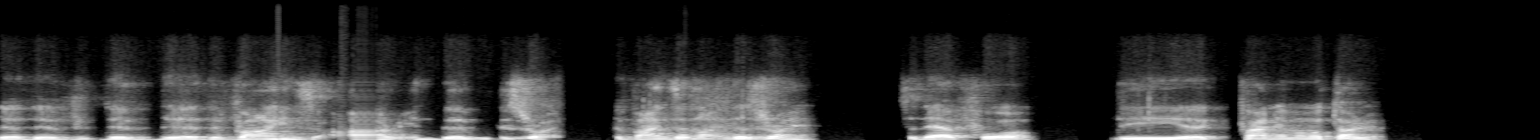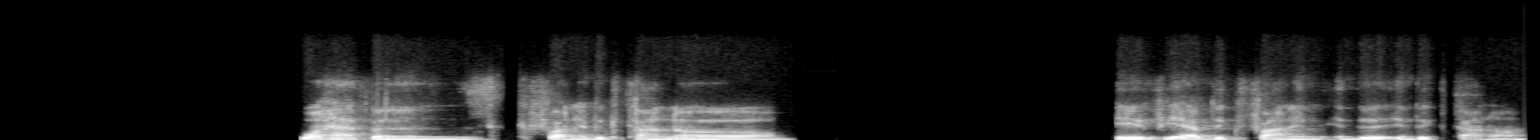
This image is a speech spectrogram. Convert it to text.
the, the, the, the, the vines are in the Israel. The vines are not in the Israel. So therefore, the uh, Gefanim are. What happens? Biktano. If you have the Gefanim in the in the Ktano,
